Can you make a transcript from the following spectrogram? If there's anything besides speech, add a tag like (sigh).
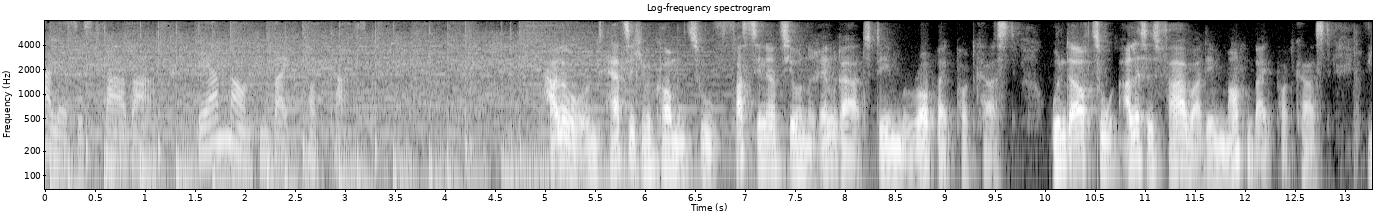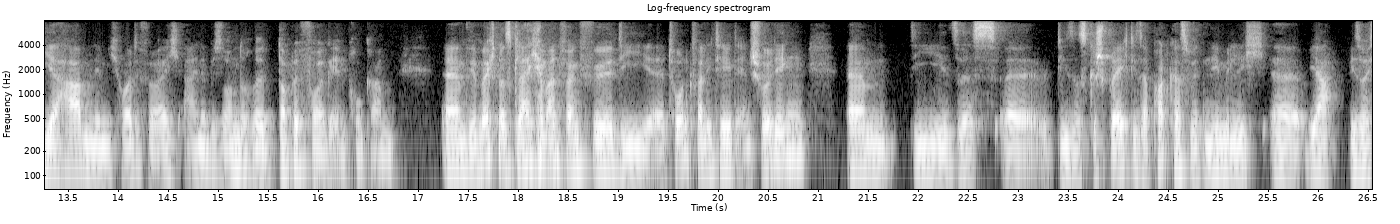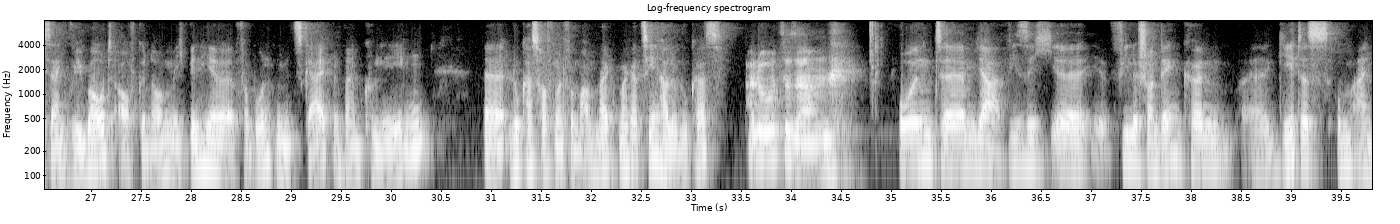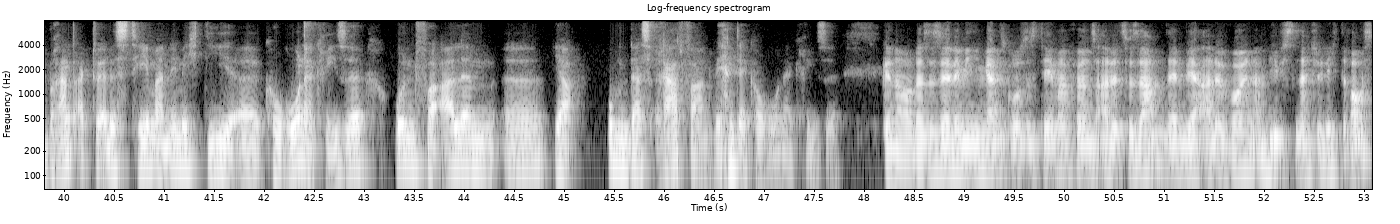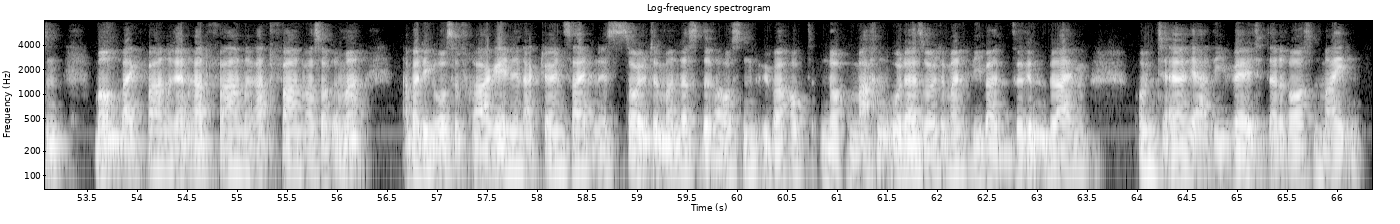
Alles ist fahrbar, der Mountainbike Podcast. Hallo und herzlich willkommen zu Faszination Rennrad, dem Roadbike Podcast und auch zu Alles ist fahrbar, dem Mountainbike Podcast. Wir haben nämlich heute für euch eine besondere Doppelfolge im Programm. Ähm, wir möchten uns gleich am Anfang für die äh, Tonqualität entschuldigen. Ähm, dieses, äh, dieses Gespräch, dieser Podcast wird nämlich, äh, ja, wie soll ich sagen, remote aufgenommen. Ich bin hier verbunden mit Skype mit meinem Kollegen äh, Lukas Hoffmann vom Mountainbike Magazin. Hallo Lukas. Hallo zusammen. Und ähm, ja, wie sich äh, viele schon denken können, äh, geht es um ein brandaktuelles Thema, nämlich die äh, Corona-Krise und vor allem ja, um das Radfahren (laughs) während der Corona-Krise. Genau, das ist ja nämlich ein ganz großes Thema für uns alle zusammen, denn wir alle wollen am liebsten (laughs) natürlich draußen Mountainbike fahren, Rennrad fahren, Radfahren, was auch immer. Aber die große Frage in den aktuellen Zeiten ist, sollte man das draußen überhaupt noch machen oder sollte man lieber drin bleiben und äh, ja, die Welt da draußen meiden?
